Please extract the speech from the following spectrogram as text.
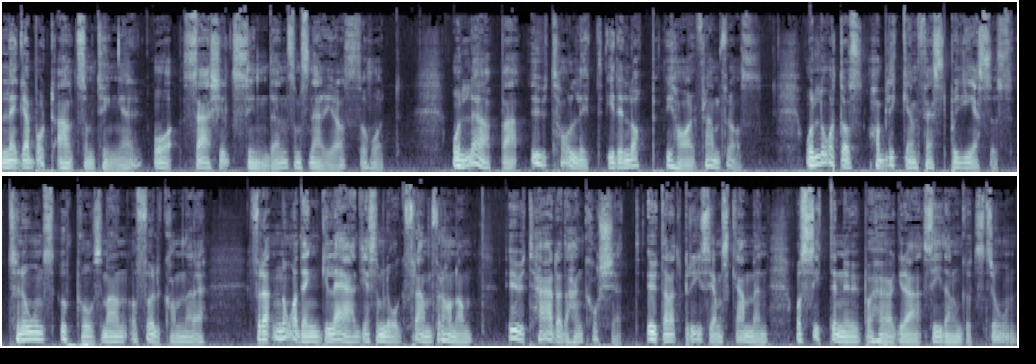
lägga bort allt som tynger och särskilt synden som snärjer oss så hårt och löpa uthålligt i det lopp vi har framför oss. Och låt oss ha blicken fäst på Jesus, trons upphovsman och fullkomnare. För att nå den glädje som låg framför honom uthärdade han korset utan att bry sig om skammen och sitter nu på högra sidan om Guds tron.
